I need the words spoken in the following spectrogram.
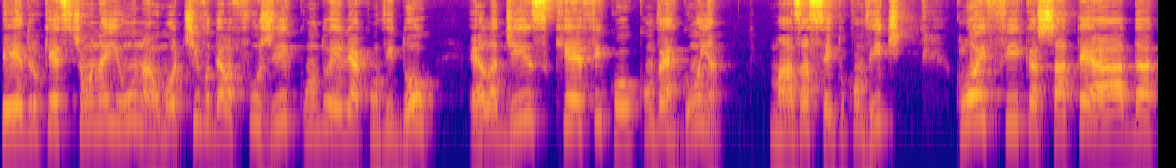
Pedro questiona Iuna o motivo dela fugir quando ele a convidou. Ela diz que ficou com vergonha, mas aceita o convite. Chloe fica chateada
